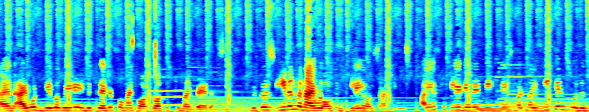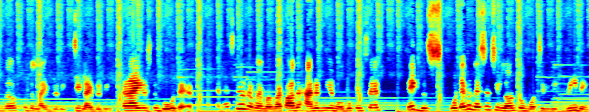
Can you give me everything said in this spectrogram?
and I would give away the credit for my thought process to my parents because even when I was out and play on Sundays, I used to play during weekdays, but my weekends were reserved for the library, free library, and I used to go there. And I still remember my father handed me a notebook and said, "Take this, whatever lessons you learn from what you're reading.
